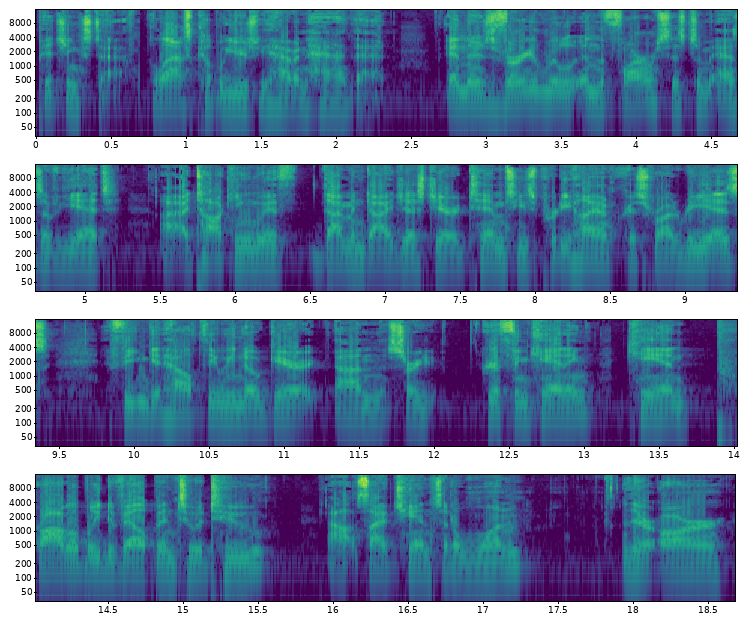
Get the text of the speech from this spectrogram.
pitching staff. The last couple years, we haven't had that. And there's very little in the farm system as of yet uh, talking with Diamond Digest Jared Timms, he's pretty high on Chris Rodriguez. If he can get healthy, we know Garrett, um, sorry, Griffin Canning can probably develop into a two, outside chance at a one. There are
